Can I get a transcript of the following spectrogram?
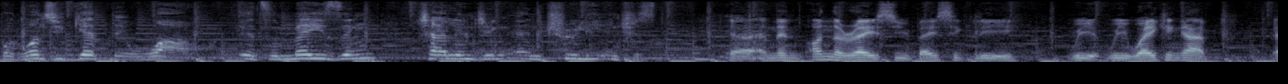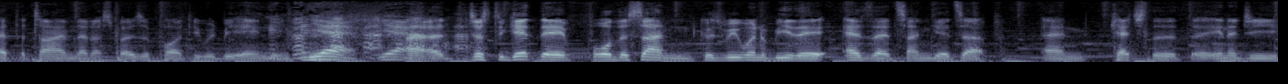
But once you get there, wow, it's amazing, challenging, and truly interesting. Yeah, and then on the race, you basically we we waking up at the time that I suppose a party would be ending. Yeah, yeah. Uh, just to get there for the sun because we want to be there as that sun gets up and catch the, the energy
